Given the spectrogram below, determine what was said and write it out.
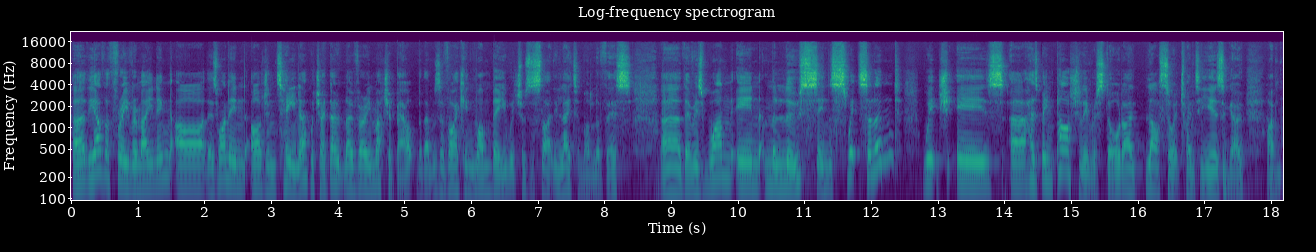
Uh, the other three remaining are, there's one in Argentina, which I don't know very much about, but that was a Viking 1B, which was a slightly later model of this. Uh, there is one in Mulhouse in Switzerland, which is uh, has been partially restored. I last saw it 20 years ago. I'm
